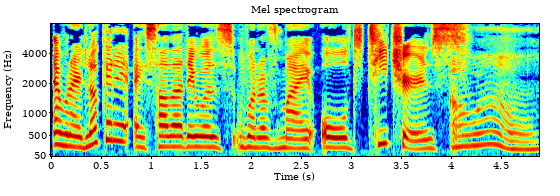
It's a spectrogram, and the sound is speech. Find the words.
And when I look at it, I saw that it was one of my old teachers oh wow.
